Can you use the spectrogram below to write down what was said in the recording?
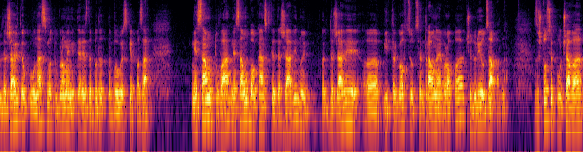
държавите около нас имат огромен интерес да бъдат на българския пазар. Не само това, не само балканските държави, но и държави и търговци от Централна Европа, че дори и от Западна. Защо се получава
